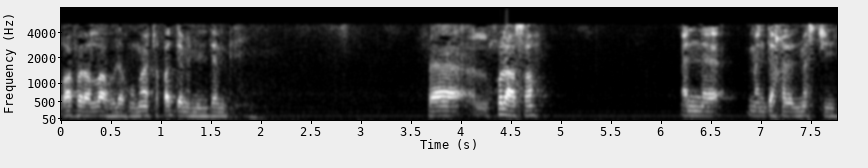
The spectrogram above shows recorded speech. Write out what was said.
غفر الله له ما تقدم من ذنبه. فالخلاصة أن من دخل المسجد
